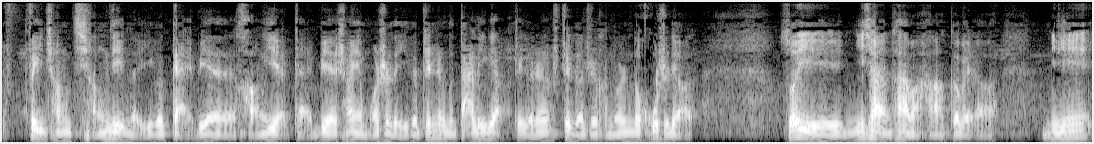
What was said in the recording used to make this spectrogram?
非常强劲的一个改变行业、改变商业模式的一个真正的大力量。这个人，这个是很多人都忽视掉的。所以你想想看吧，哈，各位啊，你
